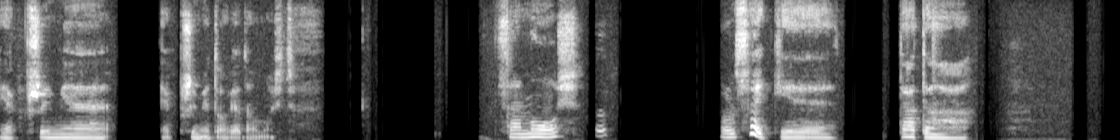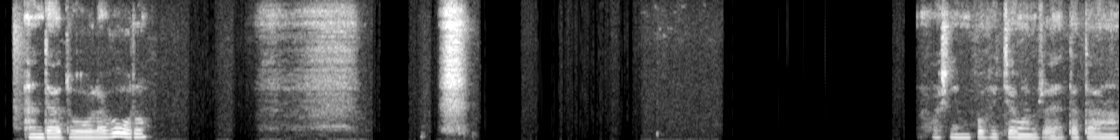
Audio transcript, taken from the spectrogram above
jak przyjmie, jak przyjmie tą wiadomość. Samuś, che tata andato lavoro? Właśnie mu powiedziałam, że tata,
